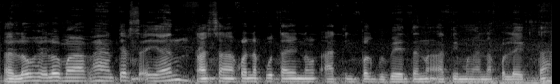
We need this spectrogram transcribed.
Hello, hello mga ka-hunters. Ayan, nasa ako na po tayo ng ating pagbebenta ng ating mga nakolekta.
